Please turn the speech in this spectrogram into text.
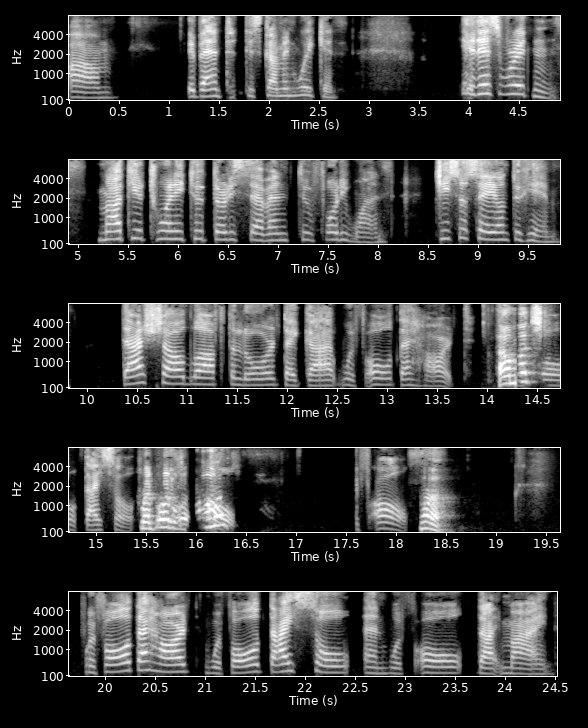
um, event this coming weekend. It is written, Matthew 22, 37 to 41. Jesus said unto him, Thou shalt love the Lord thy God with all thy heart, How with much? all thy soul, What, what, with all, much? with all, Huh. With all thy heart, with all thy soul, and with all thy mind.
